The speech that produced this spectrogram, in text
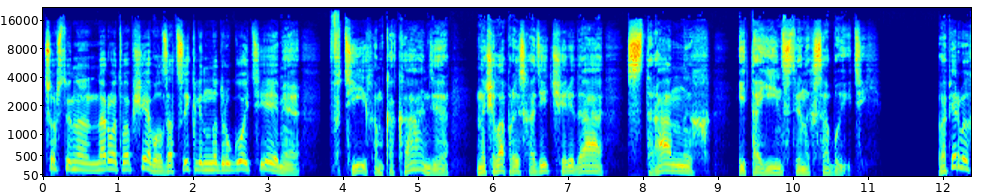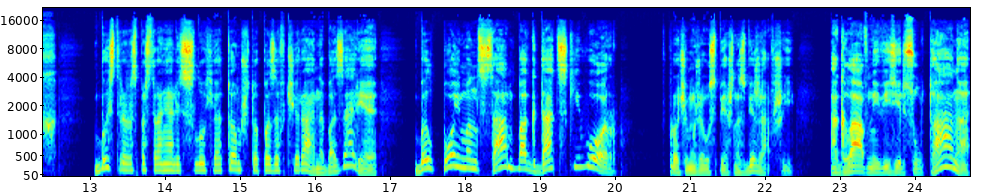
Собственно, народ вообще был зациклен на другой теме. В тихом Коканде начала происходить череда странных и таинственных событий. Во-первых, быстро распространялись слухи о том, что позавчера на базаре был пойман сам багдадский вор, впрочем, уже успешно сбежавший, а главный визирь султана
